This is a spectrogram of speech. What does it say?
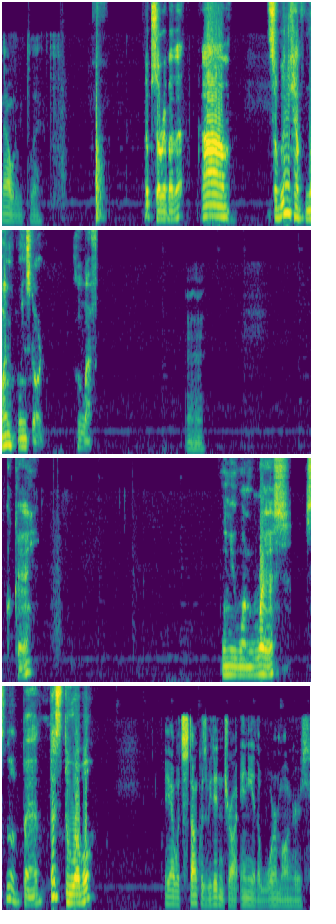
Now what do we play? Oops, sorry about that. Um, so we only have one Queen's Guard left. Mm-hmm. Okay. We need one rest. It's not bad. That's doable. Yeah, what stunk was we didn't draw any of the warmongers.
